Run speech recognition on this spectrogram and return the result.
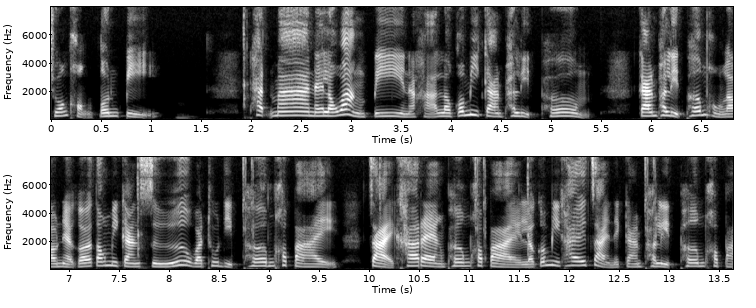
ช่วงของต้นปี ถัดมาในระหว่างปีนะคะ เราก็มีการผลิตเพิ่ม การผลิตเพิ่มของเราเนี่ยก็ต้องมีการซื้อวัตถุดิบเพิ่มเข้าไป จ่ายค่าแรงเพิ่มเข้าไป แล้วก็มีค่าใช้จ่ายในการผลิตเพิ่มเข้าไป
